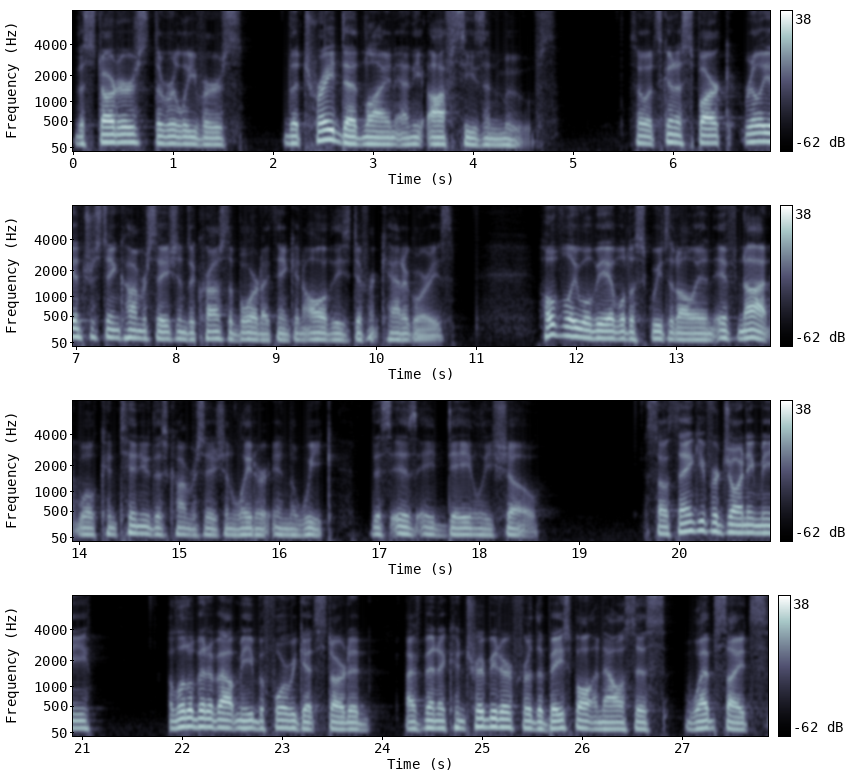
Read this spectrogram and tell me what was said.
the starters, the relievers, the trade deadline, and the offseason moves. So it's going to spark really interesting conversations across the board, I think, in all of these different categories. Hopefully, we'll be able to squeeze it all in. If not, we'll continue this conversation later in the week. This is a daily show. So, thank you for joining me. A little bit about me before we get started. I've been a contributor for the baseball analysis websites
